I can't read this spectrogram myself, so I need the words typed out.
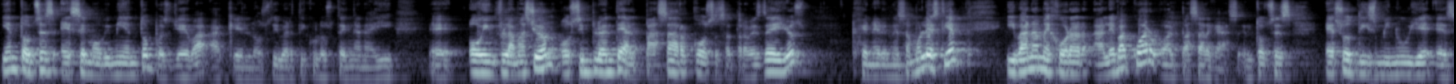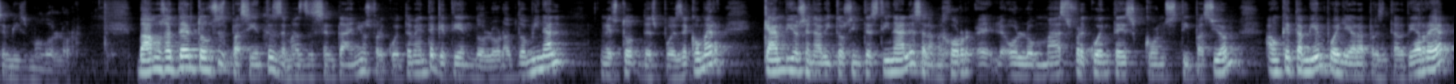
y entonces ese movimiento pues lleva a que los divertículos tengan ahí eh, o inflamación o simplemente al pasar cosas a través de ellos generen esa molestia y van a mejorar al evacuar o al pasar gas. Entonces eso disminuye ese mismo dolor. Vamos a tener entonces pacientes de más de 60 años frecuentemente que tienen dolor abdominal, esto después de comer, cambios en hábitos intestinales, a lo mejor eh, o lo más frecuente es constipación, aunque también puede llegar a presentar diarrea,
